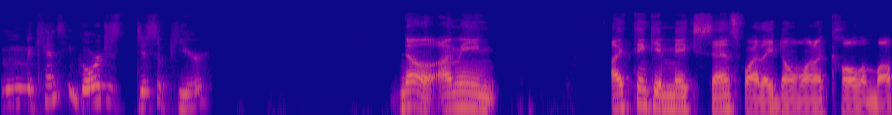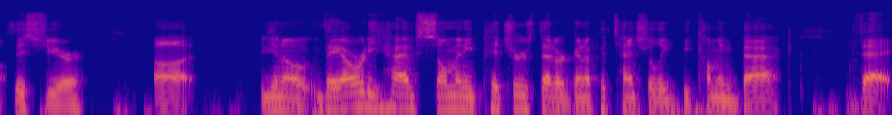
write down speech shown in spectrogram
Mackenzie Gore just disappear? No, I mean, I think it makes sense why they don't want to call him up this year. Uh, you know, they already have so many pitchers that are going to potentially be coming back that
